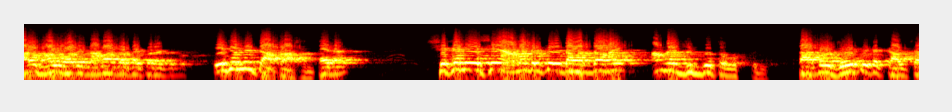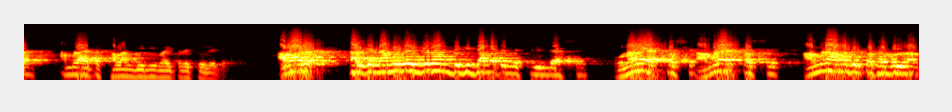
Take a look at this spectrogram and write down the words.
আরও ভালোভাবে নামাজ আদায় করার জন্য এই জন্যই তো আপনারা আসেন, তাই না? সেখানে এসে আমাদেরকে দাওয়াত দেওয়া হয়, আমরা বিব্রত বোধ করি। তারপর যেহেতু এটা কালচার আমরা একটা সালাম বিনিময় করে চলে যাই। আবার কালকে নামুজায় গেলাম, দেখি জামাতের নেতৃবৃন্দ আসছে। ওনারা এক পাশে, আমরা এক পাশে, আমরা আমাদের কথা বললাম,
